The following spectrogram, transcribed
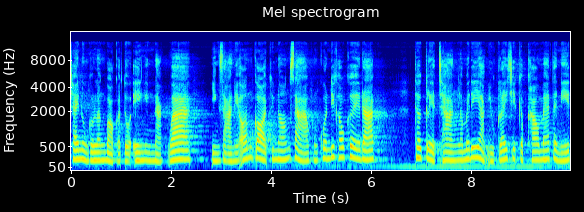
ชายหนุ่มกำลังบอกกับตัวเองอย่างหนักว่า หญิงสาวในอ้อมกอดคือน้องสาวของคนที่เขาเคยรัก เธอเกลียดชังและไม่ได้อยากอยู่ใกล้ชิดกับเขาแม้แต่นิด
